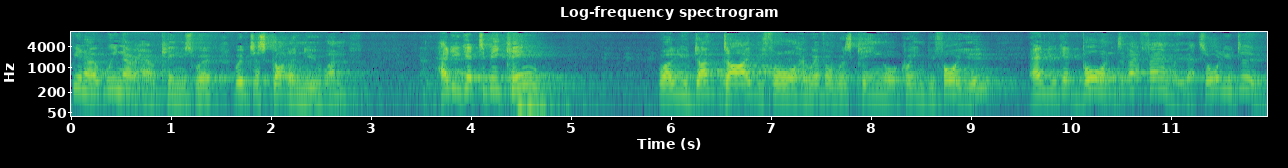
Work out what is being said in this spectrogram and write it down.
You know, we know how kings work. We've just got a new one. How do you get to be king? Well, you don't die before whoever was king or queen before you, and you get born into that family. That's all you do.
